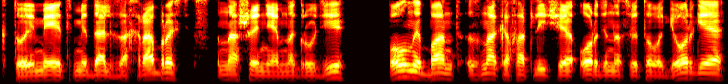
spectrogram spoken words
кто имеет медаль за храбрость с ношением на груди, полный бант знаков отличия Ордена Святого Георгия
